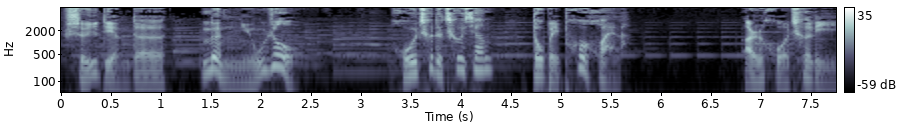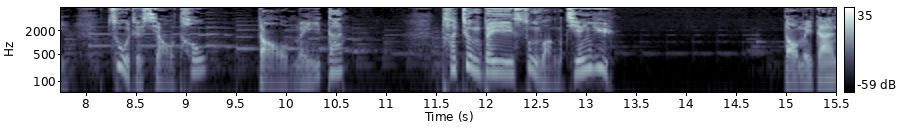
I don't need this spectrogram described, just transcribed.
谁点的嫩牛肉？火车的车厢都被破坏了，而火车里坐着小偷倒霉蛋，他正被送往监狱。倒霉蛋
